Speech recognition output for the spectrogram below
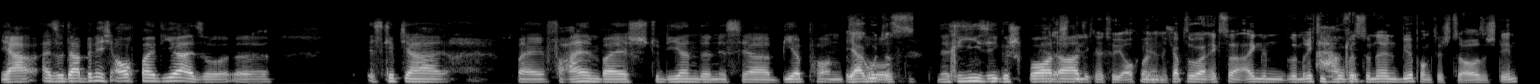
Ja, also da bin ich auch bei dir. Also äh, es gibt ja bei vor allem bei Studierenden ist ja Bierpong ja, so gut, das, eine riesige Sportart. Ja, das spiele ich natürlich auch gerne. Ich habe sogar einen extra eigenen, so einen richtig ah, okay. professionellen Bierpongtisch zu Hause stehen.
